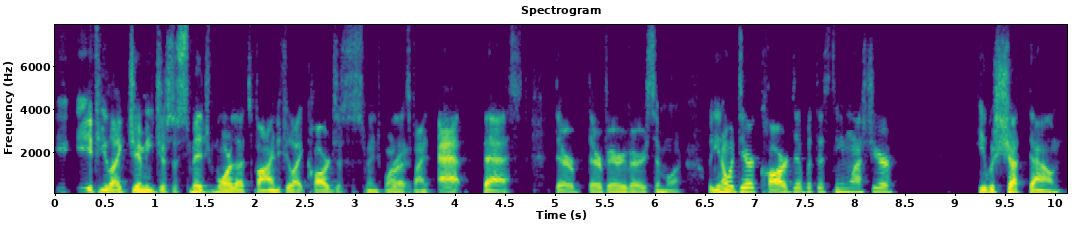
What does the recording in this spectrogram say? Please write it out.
if you like Jimmy just a smidge more, that's fine. If you like Carr just a smidge more, right. that's fine. At best, they're they're very very similar. But you know what Derek Carr did with this team last year? He was shut down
